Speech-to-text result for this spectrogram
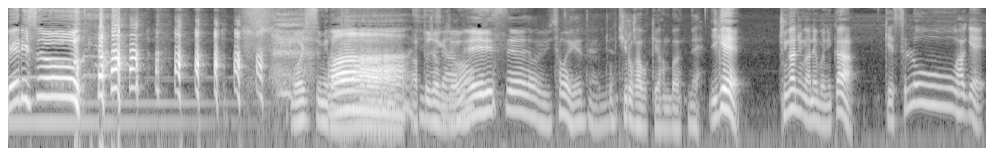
메리스 멋있습니다. 아, 압도적이죠. Meris 미쳐버리겠네. 좀 뒤로 가볼게요 한번. 네. 이게 중간 중간에 보니까 이렇게 slow하게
